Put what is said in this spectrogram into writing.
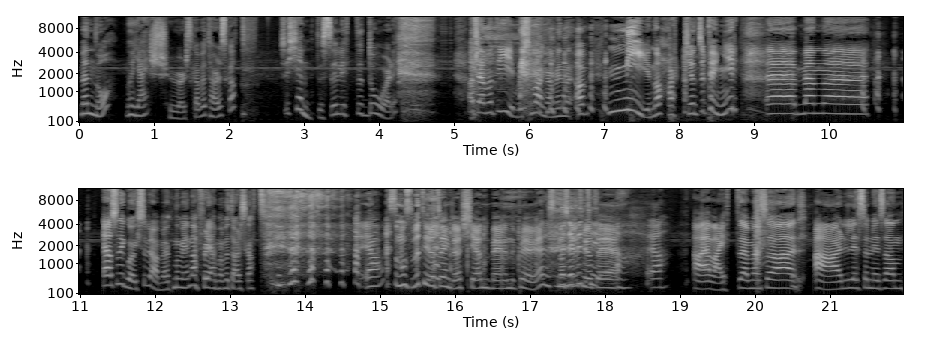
Men nå, når jeg sjøl skal betale skatt, så kjentes det litt dårlig. At jeg måtte gi bort så mange av mine, av mine hardttjente penger. Uh, men eh, ja, Så det går ikke så bra med økonomien, da, fordi jeg må betale skatt. Ja, Som også betyr at du egentlig har tjent mer enn du pleier å gjøre. Så man Men det tro at betyr det, ah, ja. Ja, jeg veit det, men så er det liksom litt sånn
